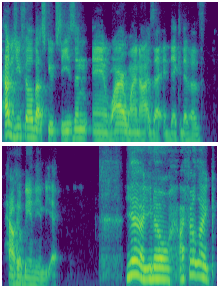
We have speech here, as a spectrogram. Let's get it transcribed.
How did you feel about Scoot's season, and why or why not is that indicative of how he'll be in the NBA? Yeah, you know, I felt like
